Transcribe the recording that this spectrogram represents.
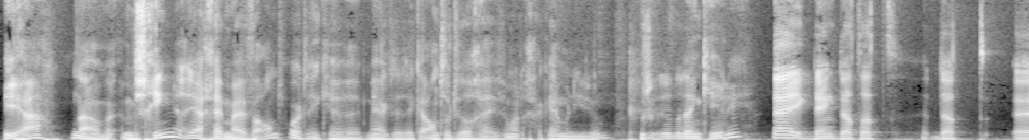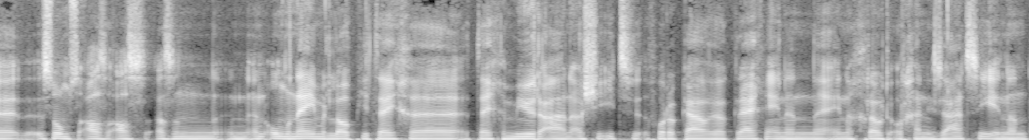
Ja, nou misschien. Ja, geef mij even antwoord. Ik uh, merk dat ik antwoord wil geven, maar dat ga ik helemaal niet doen. Wat denken jullie? Nee, ik denk dat dat, dat uh, soms als, als, als een, een, een, ondernemer loop je tegen, tegen muren aan als je iets voor elkaar wil krijgen in een, in een grote organisatie. En dan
